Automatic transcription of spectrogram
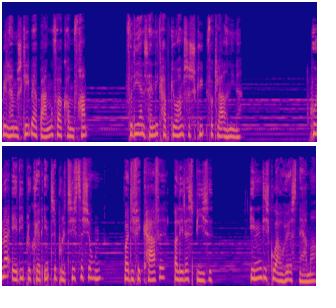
ville han måske være bange for at komme frem, fordi hans handicap gjorde ham så sky, forklarede Nina. Hun og Eddie blev kørt ind til politistationen, hvor de fik kaffe og lidt at spise, inden de skulle afhøres nærmere.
